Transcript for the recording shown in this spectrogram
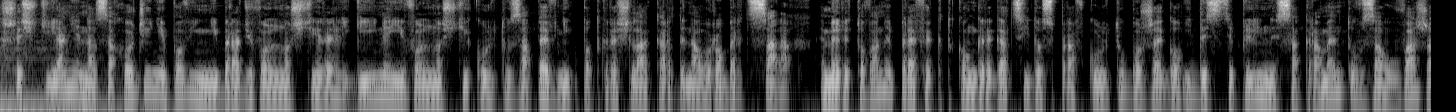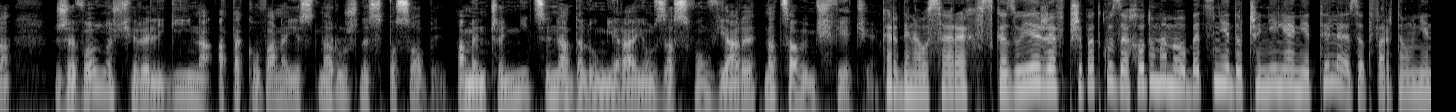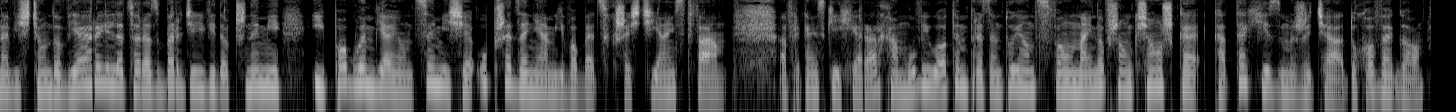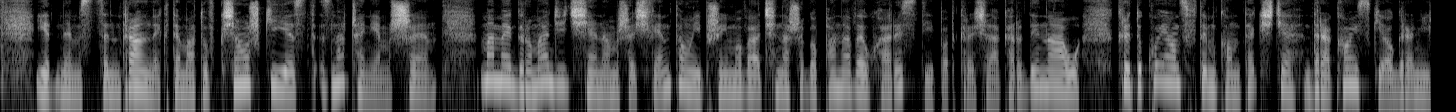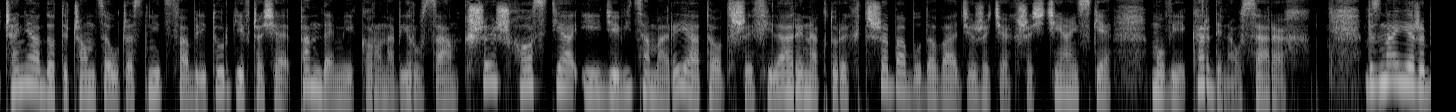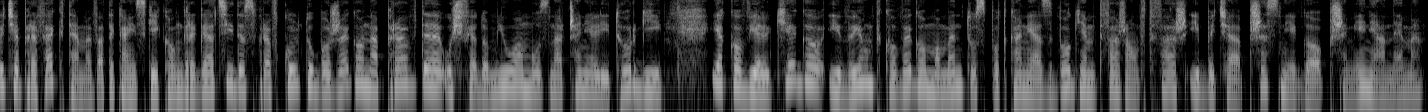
Chrześcijanie na Zachodzie nie powinni brać wolności religijnej i wolności kultu za pewnik, podkreśla kardynał Robert Sarach. Emerytowany prefekt Kongregacji do Spraw Kultu Bożego i Dyscypliny Sakramentów zauważa, że wolność religijna atakowana jest na różne sposoby, a męczennicy nadal umierają za swą wiarę na całym świecie. Kardynał Sarach wskazuje, że w przypadku Zachodu mamy obecnie do czynienia nie tyle z otwartą nienawiścią do wiary, ile coraz bardziej widocznymi i pogłębiającymi się uprzedzeniami wobec chrześcijaństwa. Afrykański hierarcha mówił o tym, prezentując swą najnowszą książkę Katechizm życia duchowego. Jednym z centralnych tematów tematów książki jest znaczenie mszy. Mamy gromadzić się na mszę świętą i przyjmować naszego Pana w Eucharystii, podkreśla kardynał, krytykując w tym kontekście drakońskie ograniczenia dotyczące uczestnictwa w liturgii w czasie pandemii koronawirusa. Krzyż, hostia i dziewica Maryja to trzy filary, na których trzeba budować życie chrześcijańskie, mówi kardynał Sarach. Wyznaje, że bycie prefektem Watykańskiej Kongregacji do Spraw Bożego naprawdę uświadomiło mu znaczenie liturgii jako wielkiego i wyjątkowego momentu spotkania z Bogiem twarzą w twarz i bycia przez Niego przemienianym.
